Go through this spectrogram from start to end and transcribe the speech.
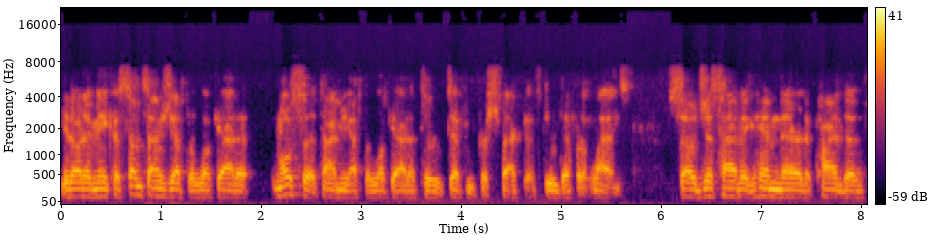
You know what I mean? Because sometimes you have to look at it. Most of the time, you have to look at it through different perspective, through different lens. So just having him there to kind of,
